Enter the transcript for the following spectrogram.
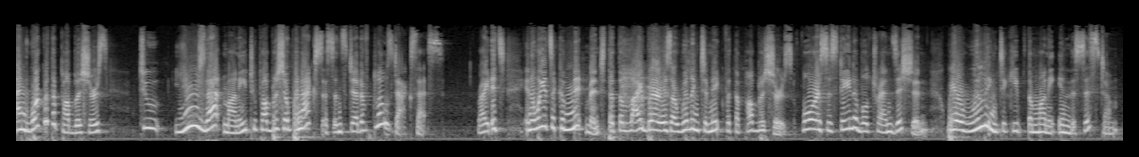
and work with the publishers to use that money to publish open access instead of closed access. Right? It's in a way it's a commitment that the libraries are willing to make with the publishers for a sustainable transition. We are willing to keep the money in the system,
